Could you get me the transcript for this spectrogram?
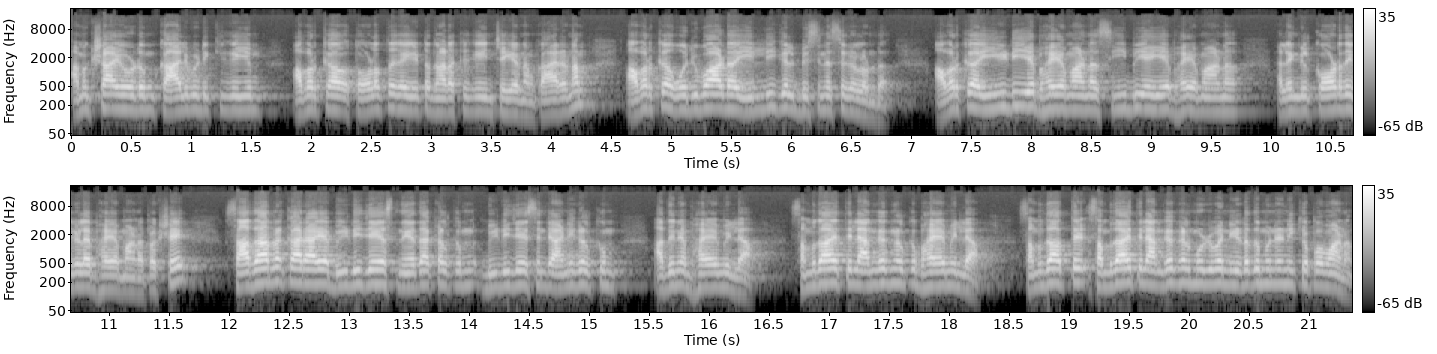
അമിത്ഷായോടും കാലുപിടിക്കുകയും അവർക്ക് തോളത്ത് കൈയിട്ട് നടക്കുകയും ചെയ്യണം. കാരണം അവർക്ക് ഒരുപാട് ഇല്ലീഗൽ ബിസിനസ്സുകളുണ്ട് അവർക്ക് ഇ ഡി എ ഭയമാണ് സി ബി ഐയെ ഭയമാണ് അല്ലെങ്കിൽ കോടതികളെ ഭയമാണ്. പക്ഷേ സാധാരണക്കാരായ ബി ഡി ജെ എസ് നേതാക്കൾക്കും ബി ഡി ജെ എസിന്റെ അണികൾക്കും അതിന് ഭയമില്ല. സമുദായത്തിലെ അംഗങ്ങൾക്ക് ഭയമില്ല. സമുദായത്തിൽ സമുദായത്തിലെ അംഗങ്ങൾ മുഴുവൻ ഇടതുമുന്നണിക്കൊപ്പമാണ്.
